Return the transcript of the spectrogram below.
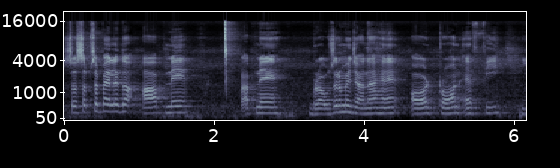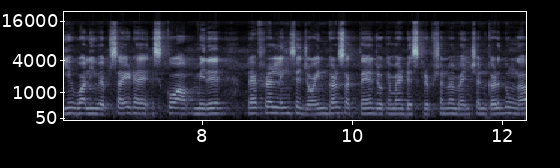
सो सबसे पहले तो आपने, अपने ब्राउज़र में जाना है और ट्रॉन एफ़ ये वाली वेबसाइट है, इसको आप मेरे रेफरल लिंक से ज्वाइन कर सकते हैं, जो कि मैं डिस्क्रिप्शन में मेंशन कर दूँगा।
